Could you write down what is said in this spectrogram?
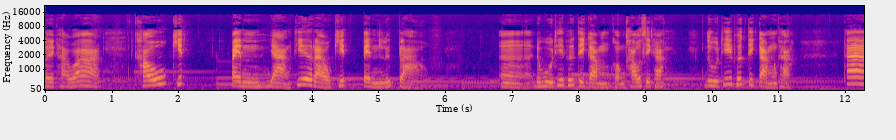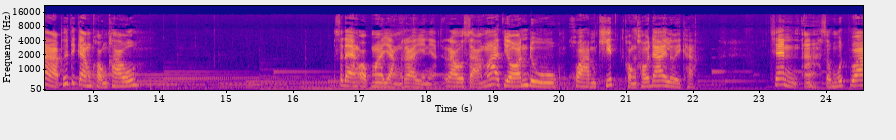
เลยค่ะว่าเขาคิด เป็นอย่างที่เราคิดเป็นหรือเปล่า ดูที่พฤติกรรมของเขาสิคะ ดูที่พฤติกรรมค่ะ ถ้าพฤติกรรมของเขา แสดงออกมาอย่างไรเนี่ย เราสามารถย้อนดูความคิดของเขาได้เลยค่ะ เช่นอะสมมุติว่า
